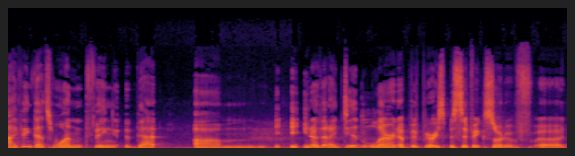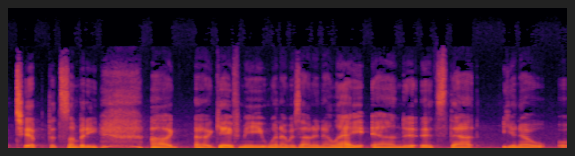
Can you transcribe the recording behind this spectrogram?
I think that's one thing that um, you know that I did learn a, a very specific sort of uh, tip that somebody uh, uh, gave me when I was out in LA, and it's that you know a,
